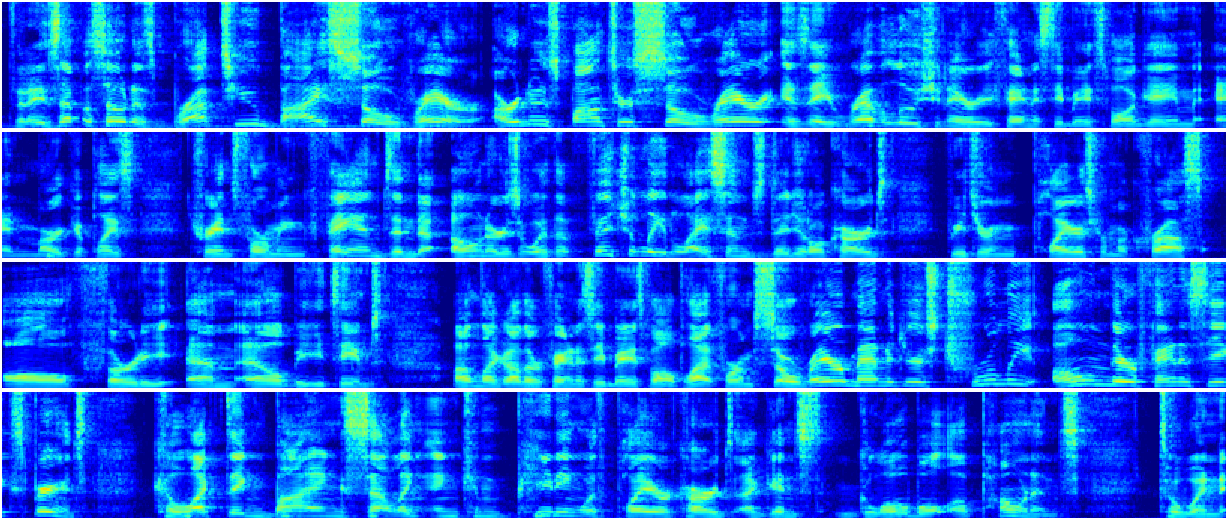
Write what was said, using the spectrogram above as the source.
Today's episode is brought to you by Sorare. Our new sponsor, Sorare, is a revolutionary fantasy baseball game and marketplace transforming fans into owners with officially licensed digital cards featuring players from across all 30 MLB teams. Unlike other fantasy baseball platforms, Sorare managers truly own their fantasy experience, collecting, buying, selling, and competing with player cards against global opponents to win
